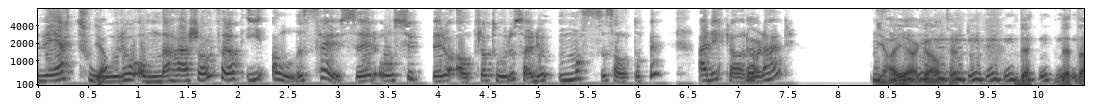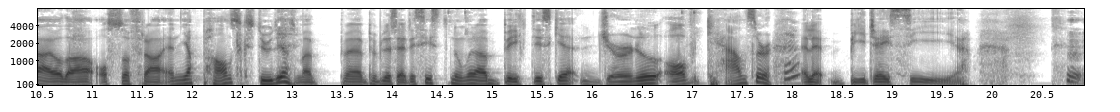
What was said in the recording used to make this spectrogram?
vet Toro om det her sånn? For at i alle sauser og supper og alt fra Toro, så er det jo masse salt oppi. Er de klar over det her? Ja, ja, garantert. Dette, dette er jo da også fra en japansk studie som er eh, publisert i siste nummer av britiske Journal of Cancer, Ja. eller BJC. Hmm.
